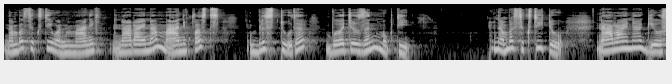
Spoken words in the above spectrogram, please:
Number 61. Manif- Narayana manifests bliss to the virtues and mukti. Number 62. Narayana gives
